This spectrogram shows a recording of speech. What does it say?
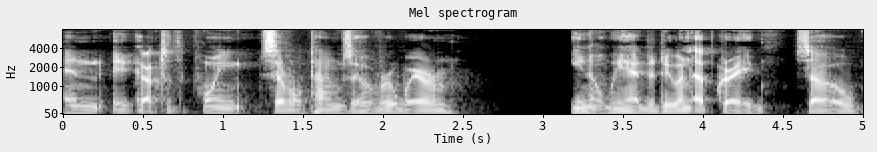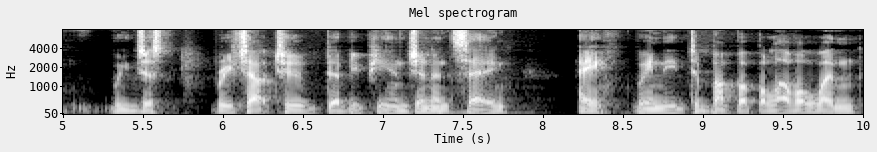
And it got to the point several times over where, you know, we had to do an upgrade. So we just reached out to WP Engine and say, hey, we need to bump up a level. And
